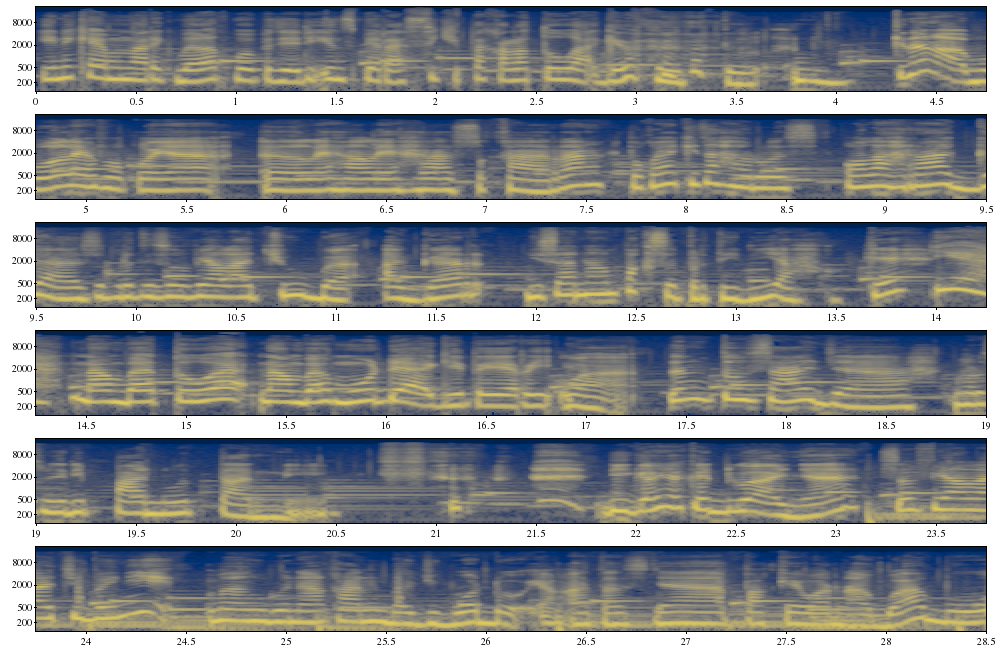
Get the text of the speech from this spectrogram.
ini kayak menarik banget buat menjadi inspirasi kita kalau tua gitu. Betul. Kita nggak boleh pokoknya eh, leha-leha sekarang. Pokoknya kita harus olahraga seperti Sofia Lacuba agar bisa nampak seperti dia, oke? Iya, nambah tua, nambah muda gitu ya, Ri. Wah, tentu saja harus menjadi panutan nih. Di gaya keduanya, Sofia Lacuba ini menggunakan baju bodo yang atasnya pakai warna abu-abu,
